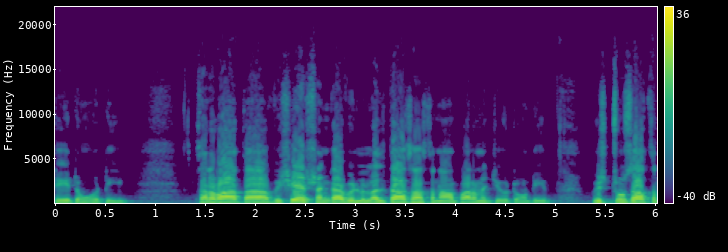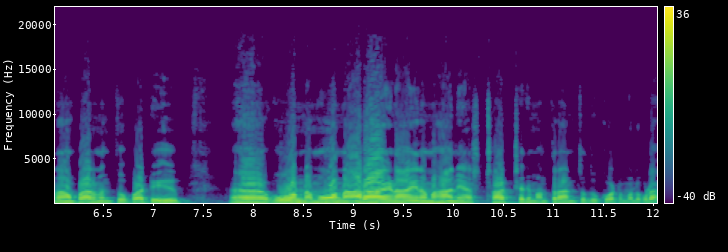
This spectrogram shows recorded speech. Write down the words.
చేయటం ఒకటి. తర్వాత విశేషంగా వీళ్ళు లలితా సహస్రనామ పాలన చేయటం ఒకటి. విష్ణు సహస్రనామ పాలనంతో పాటు ఓ నమో నారాయణాయ నమ అనే అష్టాక్షరి మంత్రాన్ని చదువుకోవటం వల్ల కూడా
